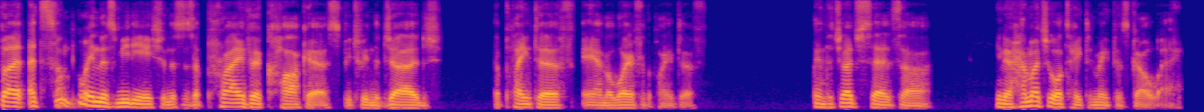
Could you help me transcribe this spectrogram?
But at some point in this mediation this is a private caucus between the judge the plaintiff and the lawyer for the plaintiff. And the judge says uh, you know how much will it take to make this go away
